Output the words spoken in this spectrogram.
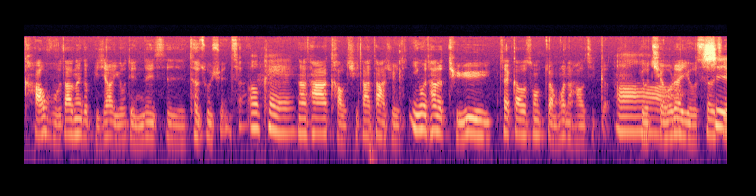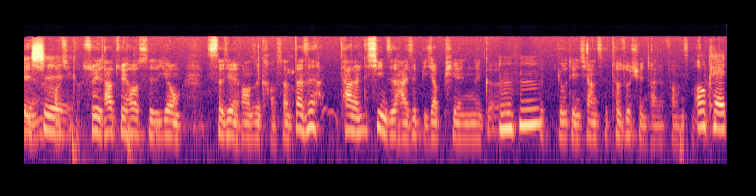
考辅到那个比较有点类似特殊选材。OK，那他考其他大学，因为他的体育在高中转换了好几个，有球类，有射箭，好几个，所以他最后是用射箭的方式考上，但是。它的性质还是比较偏那个，嗯哼，有点像是特殊选材的方式。OK，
